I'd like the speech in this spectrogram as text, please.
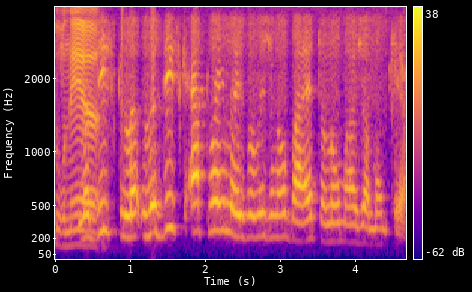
Le, euh, disque, le, le disque après les originaux va être un hommage à mon père.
